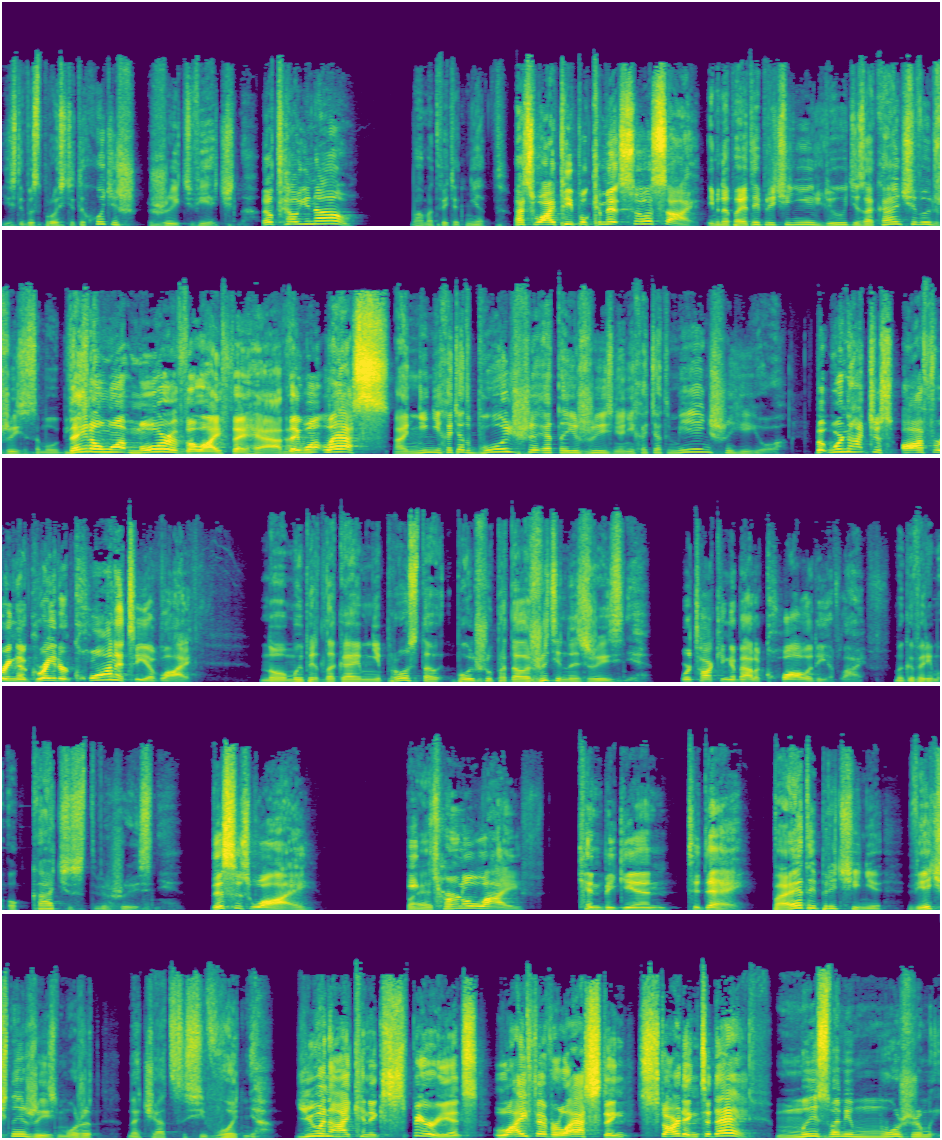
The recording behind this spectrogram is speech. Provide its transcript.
Если вы спросите, ты хочешь жить вечно? They'll tell you no. Вам ответят нет. That's why people commit suicide. Именно по этой причине люди заканчивают жизнь They don't самоубийством. want more of the life they have, they want less. Они не хотят больше этой жизни, они хотят меньше ее. But we're not just offering a greater quantity of life, Но мы предлагаем не просто большую продолжительность жизни, we're talking about a quality of life. мы говорим о качестве жизни. This is why eternal life can begin today. По этой причине вечная жизнь может начаться сегодня. You and I can experience life everlasting starting today. Мы с вами можем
